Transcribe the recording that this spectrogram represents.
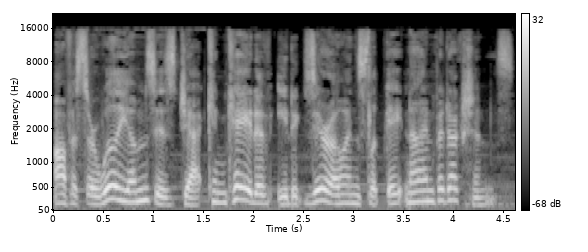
Officer Williams is Jack Kincaid of Edict Zero and Slipgate 9 Productions.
